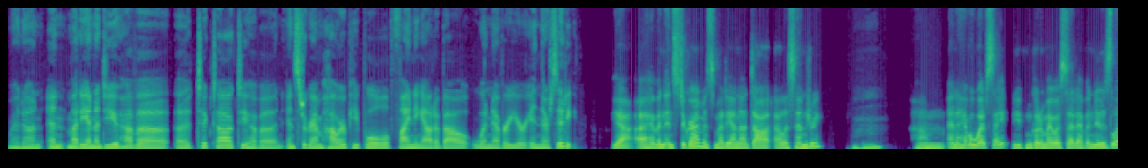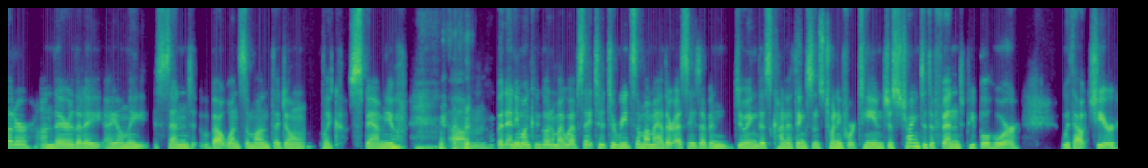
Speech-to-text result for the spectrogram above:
Right on. And Mariana, do you have a, a TikTok? Do you have an Instagram? How are people finding out about whenever you're in their city? Yeah, I have an Instagram. It's mariana.alessandri. Mm-hmm. Hmm. Um, and I have a website. You can go to my website. I have a newsletter on there that I, I only send about once a month. I don't like spam you. um, but anyone can go to my website to, to read some of my other essays. I've been doing this kind of thing since 2014, just trying to defend people who are without cheer.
